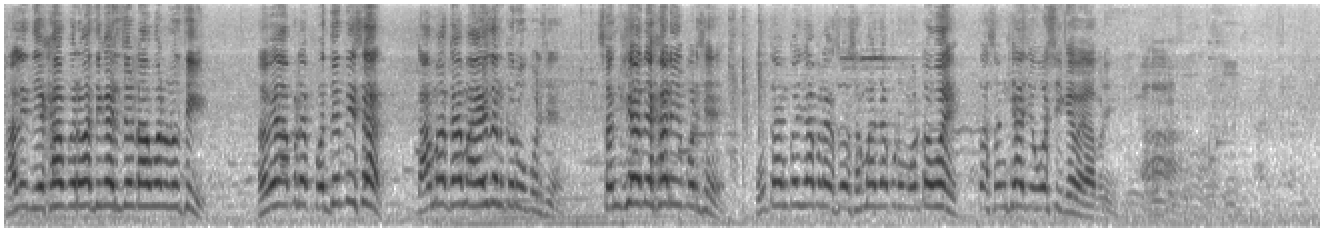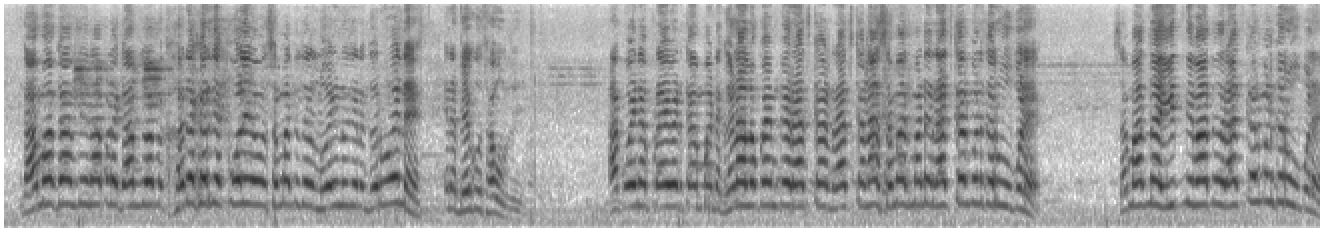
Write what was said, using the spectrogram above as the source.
ખાલી દેખાવ કરવાથી કાંઈ રિઝલ્ટ આવવાનું નથી. હવે આપણે પદ્ધતિસર ગામા ગામ આયોજન કરવું પડશે, સંખ્યા દેખાડવી પડશે. હું તો એમ કહું છું, આપણે જો સમાજ આપણો મોટો હોય, તો સંખ્યા જે ઓછી કહેવાય આપણી. ગામા ગામ જઈને આપણે ગામ જો આપણે ખરેખર જે કોળી સમાજનું જેને લોહીનું જેને ગરવું હોય ને, એને ભેગું થવું જોઈએ. આ કોઈના પ્રાઇવેટ કામ માટે. ઘણા લોકો એમ કે રાજકારણ રાજકારણ. આ સમાજ માટે રાજકારણ પણ કરવું પડે. સમાજના હિતની વાત રાજકારણ પણ કરવું પડે.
